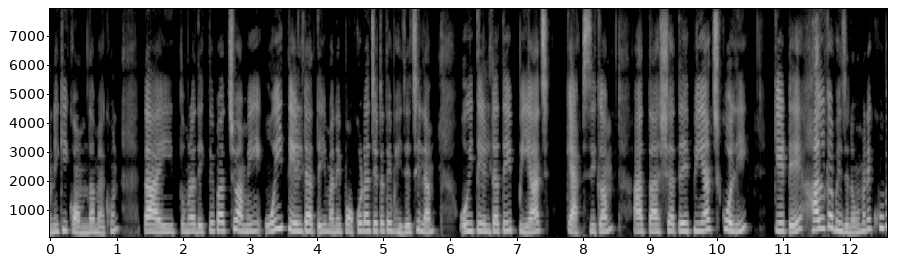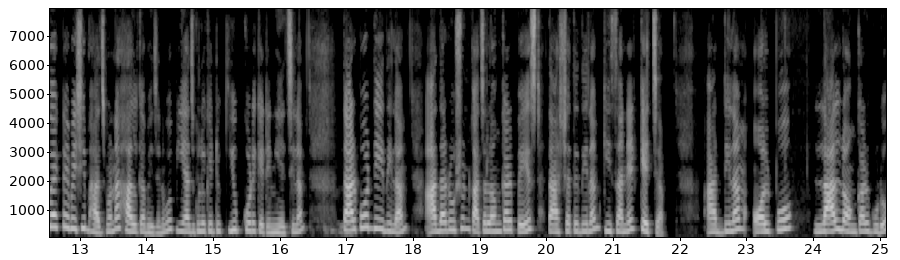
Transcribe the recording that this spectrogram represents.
অনেকই কম দাম এখন। তাই তোমরা দেখতে পাচ্ছ আমি ওই তেলটাতেই মানে পকোড়া যেটাতে ভেজেছিলাম, ওই তেলটাতেই পেঁয়াজ ক্যাপসিকাম আর তার সাথে পেঁয়াজ কলি কেটে হালকা ভেজে নেব। মানে খুব একটা বেশি ভাজবো না, হালকা ভেজে নেব। পেঁয়াজগুলোকে একটু কিউব করে কেটে নিয়েছিলাম। তারপর দিয়ে দিলাম আদা, রসুন, কাঁচা লঙ্কার পেস্ট, তার সাথে দিলাম কিষানের কেচাপ। আর দিলাম অল্প লাল লঙ্কার গুঁড়ো।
